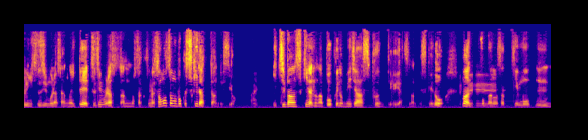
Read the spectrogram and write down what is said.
人に辻村さんがいて、辻村さんの作品がそもそも僕好きだったんですよ。はい一番好きなのが僕のメジャースプーンっていうやつなんですけど、まあ他の作品も、うん、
